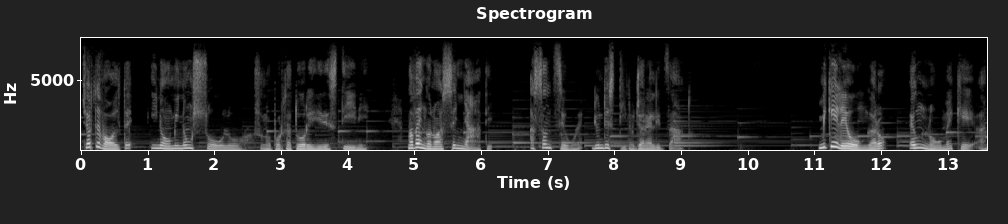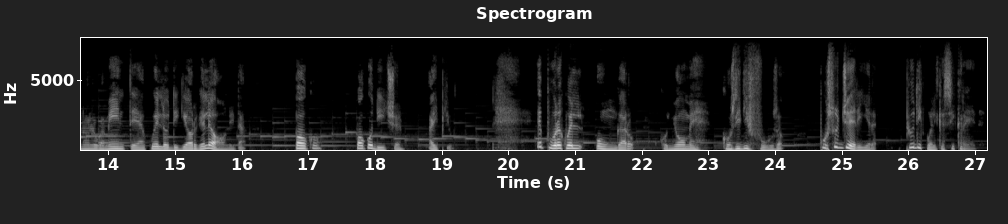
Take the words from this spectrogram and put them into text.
Certe volte i nomi non solo sono portatori di destini, ma vengono assegnati a sanzione di un destino già realizzato. Michele Ongaro è un nome che, analogamente a quello di Gheorghe Leonida, poco, poco dice ai più. Eppure quel Ongaro, cognome così diffuso, può suggerire più di quel che si crede.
